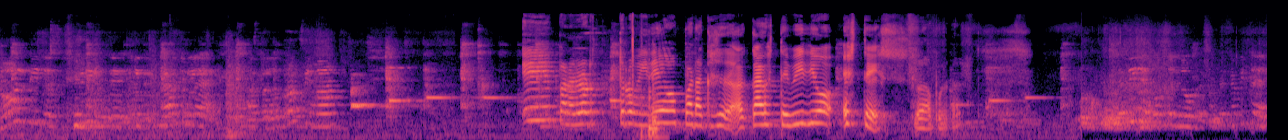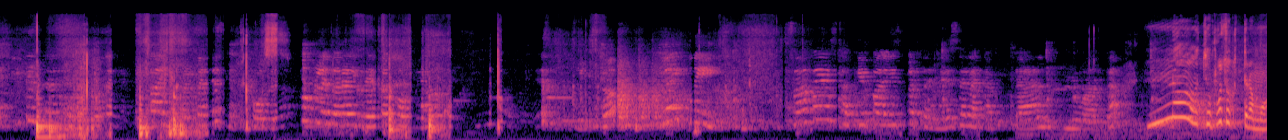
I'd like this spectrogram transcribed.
No olvides suscribirte y like. Hasta la próxima. Y para el otro video, para que se acabe este video, este es. Lo voy a poner. No, se puso extremo.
